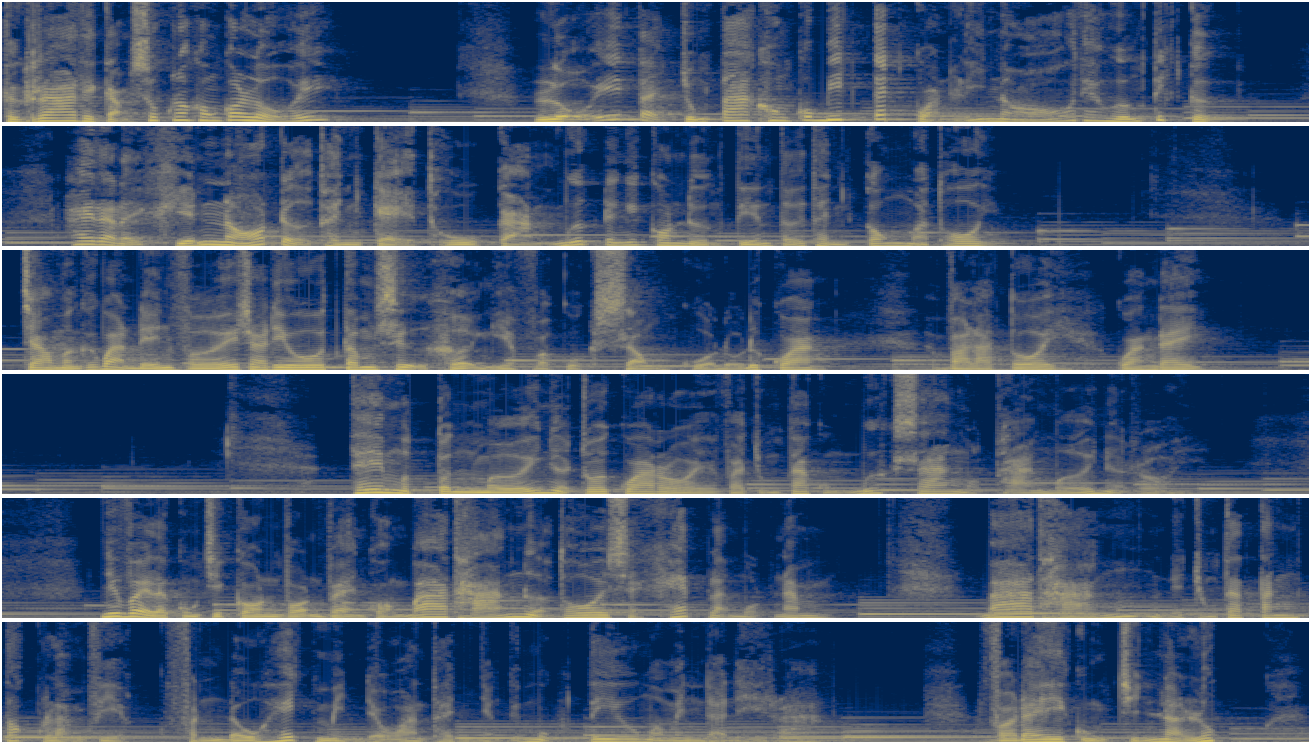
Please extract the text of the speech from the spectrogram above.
thực ra thì cảm xúc nó không có lỗi. Lỗi tại chúng ta không có biết cách quản lý nó theo hướng tích cực, hay là để khiến nó trở thành kẻ thù cản bước trên cái con đường tiến tới thành công mà thôi. Chào mừng các bạn đến với radio tâm sự khởi nghiệp và cuộc sống của đỗ đức quang. Và là tôi, quang đây. Thêm một tuần mới nữa trôi qua rồi và chúng ta cũng bước sang một tháng mới nữa rồi như vậy là cũng chỉ còn vọn vẹn khoảng 3 tháng nữa thôi, sẽ khép lại một năm. 3 tháng để chúng ta tăng tốc làm việc, Phấn đấu hết mình để hoàn thành những cái mục tiêu mà mình đã đề ra. Và đây cũng chính là lúc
